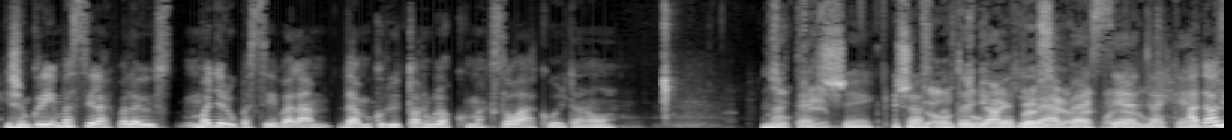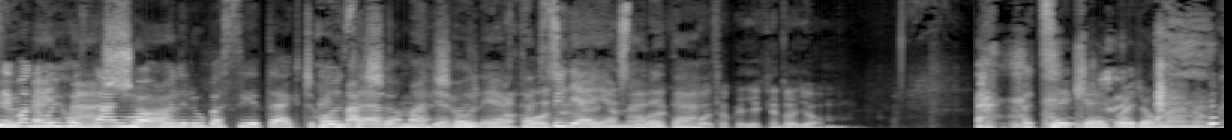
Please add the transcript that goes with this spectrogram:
és amikor én beszélek vele, ő magyarul beszél velem, de amikor ő tanul, akkor meg szlovákul tanul. Na oké. tessék. És De azt mondta, hogy akivel beszéltek egy Hát azért mondom, hogy hozzánk magyarul beszéltek, csak hozzá egymással magyarul, érted? Figyeljen már ide. voltak egyébként nagyon. Vagy székelyek, vagy románok.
